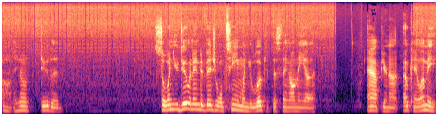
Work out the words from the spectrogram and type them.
Oh, they don't do the. So when you do an individual team, when you look at this thing on the uh, app, you're not okay. Let me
